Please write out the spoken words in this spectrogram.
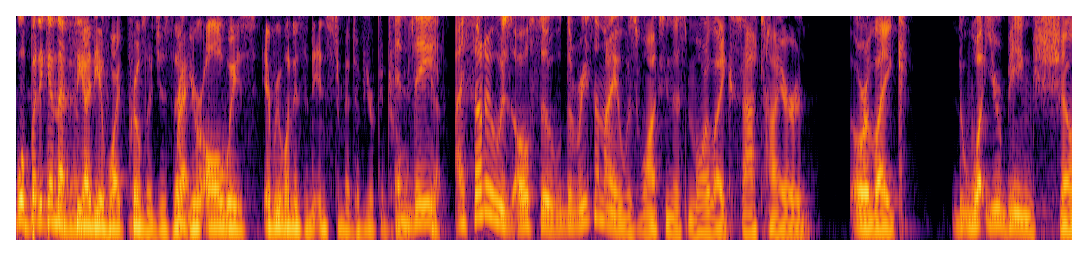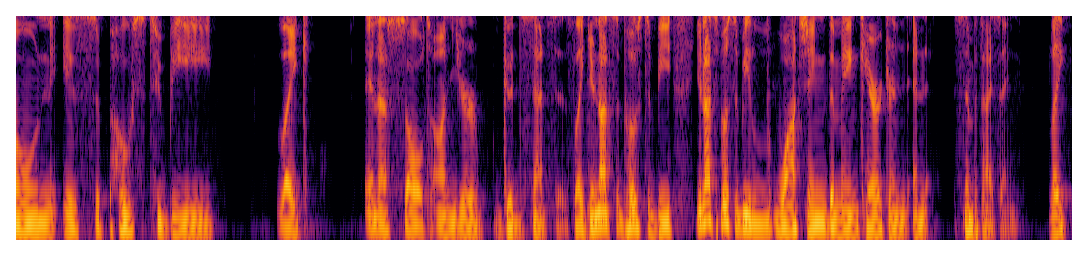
Well, but again, that's the idea of white privilege is that Right. you're always, everyone is an instrument of your control. And they, I thought it was also the reason I was watching this more like satire or like the, what you're being shown is supposed to be like an assault on your good senses. Like you're not supposed to be, you're not supposed to be watching the main character and, and sympathizing. Like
